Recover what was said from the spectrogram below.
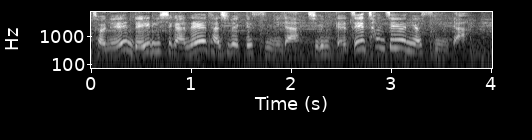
저는 내일 이 시간에 다시 뵙겠습니다. 지금까지 천지윤이었습니다.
